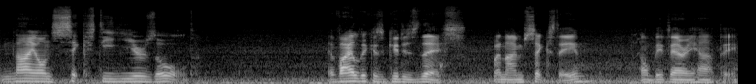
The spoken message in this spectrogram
nigh on 60 years old. If I look as good as this when I'm 60, I'll be very happy.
